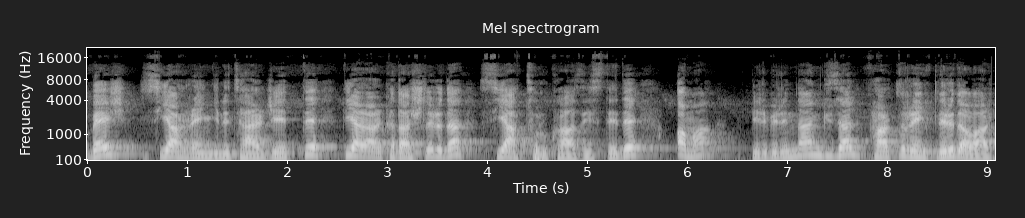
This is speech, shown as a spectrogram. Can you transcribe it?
bej siyah rengini tercih etti. Diğer arkadaşları da siyah turkuazı istedi. Ama Birbirinden güzel farklı renkleri de var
